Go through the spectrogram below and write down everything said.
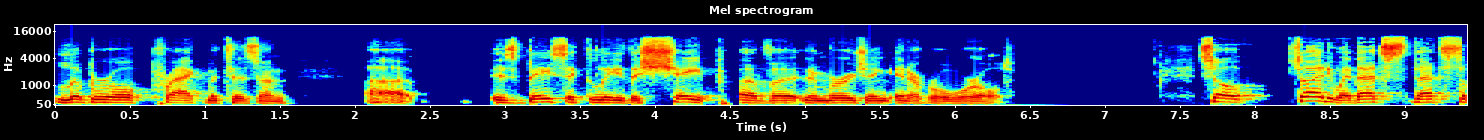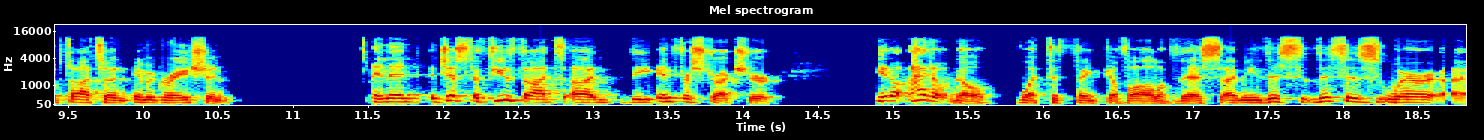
liberal pragmatism uh, is basically the shape of an emerging integral world. So so anyway, that's that's some thoughts on immigration, and then just a few thoughts on the infrastructure you know, I don't know what to think of all of this. I mean, this this is where uh,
